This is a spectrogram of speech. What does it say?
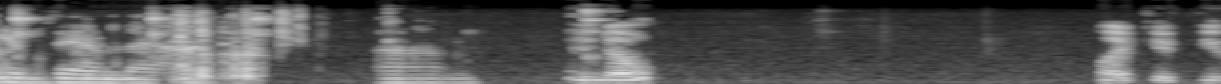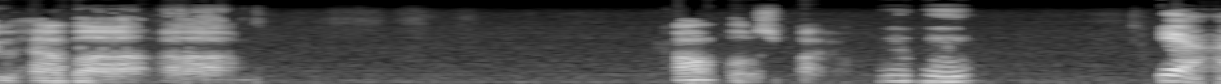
give them that. Um, and don't, like if you have a um, compost pile. Mm-hmm. Yeah.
